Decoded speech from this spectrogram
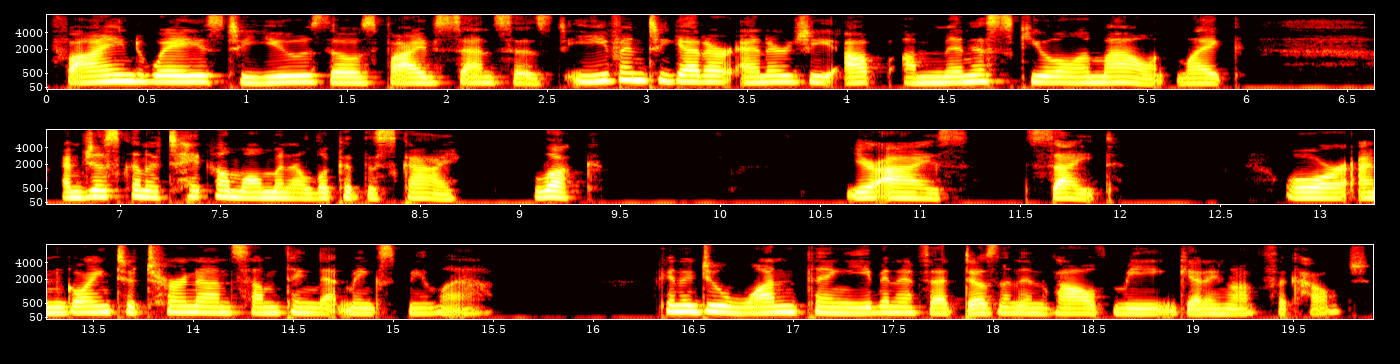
find ways to use those five senses, even to get our energy up a minuscule amount. Like, I'm just going to take a moment and look at the sky. Look, your eyes, sight. Or I'm going to turn on something that makes me laugh. Going to do one thing, even if that doesn't involve me getting off the couch.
